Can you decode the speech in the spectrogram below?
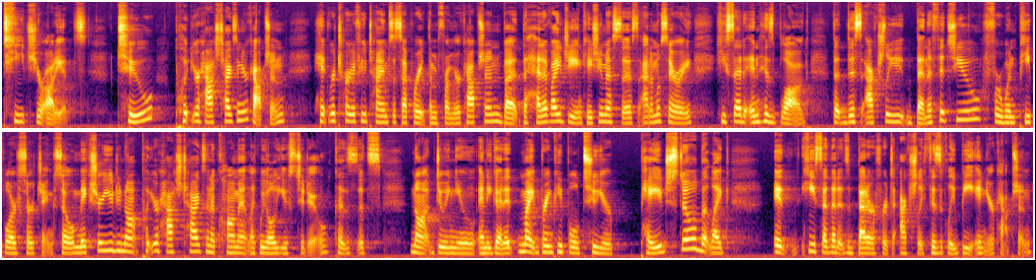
Teach your audience. Two, put your hashtags in your caption. Hit return a few times to separate them from your caption. But the head of IG, in case you missed this, Adam Mosseri, he said in his blog that this actually benefits you for when people are searching. So make sure you do not put your hashtags in a comment like we all used to do because it's not doing you any good. It might bring people to your page still, but like it he said that it's better for it to actually physically be in your caption.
